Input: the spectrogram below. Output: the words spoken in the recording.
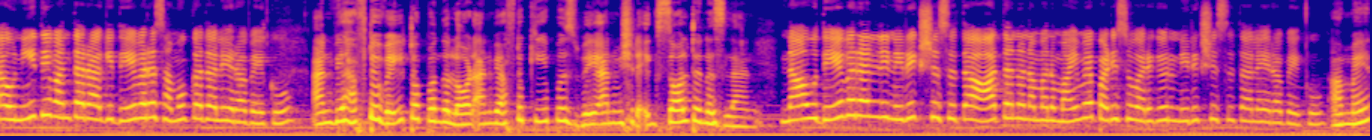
ನಾವು ನೀತಿವಂತರಾಗಿ ದೇವರ ಸಮ್ಮುಖದಲ್ಲಿ ಇರಬೇಕು And we have to wait upon the Lord and we have to keep His way and we should exalt in His land. ನಾವು ದೇವರಲ್ಲಿ ನಿರೀಕ್ಷಿಸುತ್ತಾ ಆತನು ನಮ್ಮನ್ನು ಮಹಿಮೆ ಪಡಿಸುವವರೆಗೂ ನಿರೀಕ್ಷಿಸುತ್ತಲೇ ಇರಬೇಕು Amen.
